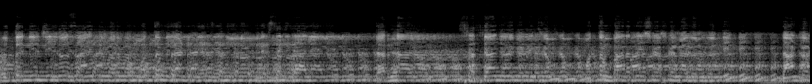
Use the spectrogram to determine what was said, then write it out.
వృద్ధి నుంచి ఈ రోజు సాయంత్రం వరకు మొత్తం ఇలాంటి నిరసనలు నిరసన ర్యాలీలు ధర్నాలు శ్రద్ధాంజలి ఘటించడం మొత్తం భారతదేశ వ్యాప్తంగా జరుగుతుంది. దాంట్లో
